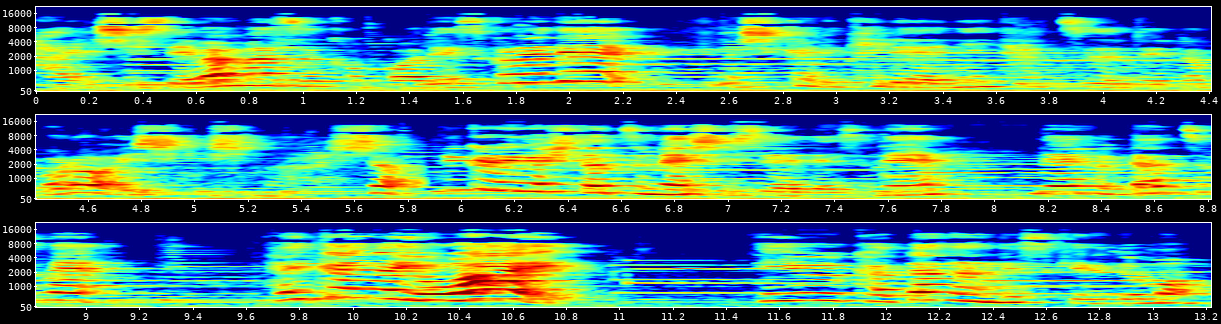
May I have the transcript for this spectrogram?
はい姿勢はまずここです。これでしっかりきれいに立つというところを意識しましょう。でこれが1つ目姿勢ですね。で2つ目体幹が弱いっていう方なんですけれども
